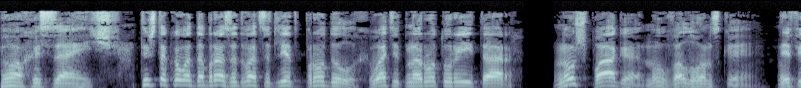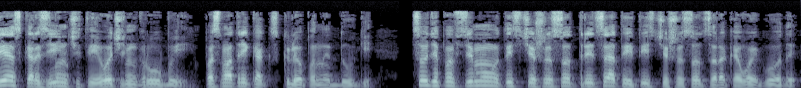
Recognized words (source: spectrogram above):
«Ох, Исаич, ты ж такого добра за двадцать лет продал, хватит на роту рейтар. Ну, шпага, ну, валонская. Эфес корзинчатый, очень грубый. Посмотри, как склепаны дуги. Судя по всему, 1630-1640 годы.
